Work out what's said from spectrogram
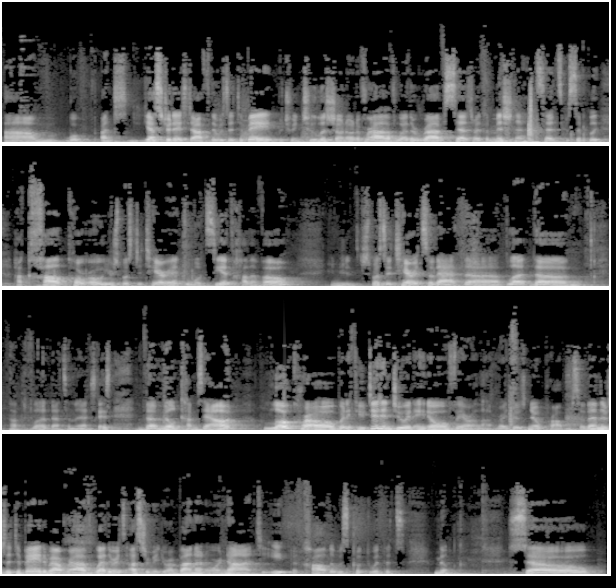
Um, well, on yesterday's daf, there was a debate between two lashonot of Rav whether Rav says, right, the Mishnah had said specifically, hakal koro, you're supposed to tear it, umotziet chalavo, and you're supposed to tear it so that the blood, the, not the blood, that's in the next case, the milk comes out. Lo krao, but if you didn't do it, no verala, right? There's no problem. So then there's a debate about Rav whether it's asr midrabanan or not to eat the kal that was cooked with its milk. So,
